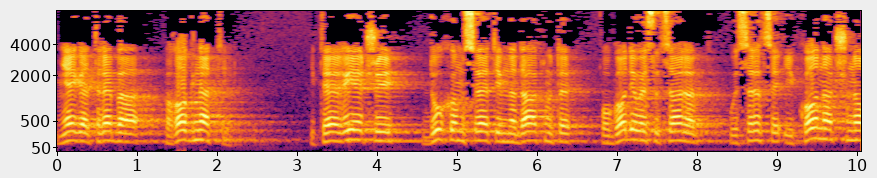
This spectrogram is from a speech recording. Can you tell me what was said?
Njega treba prognati. I te riječi, duhom svetim nadahnute, pogodile su cara u srce i konačno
